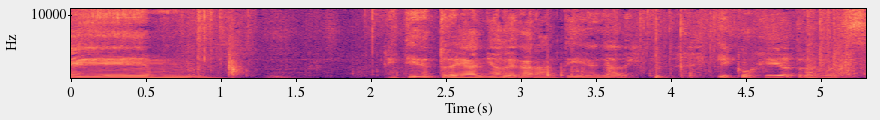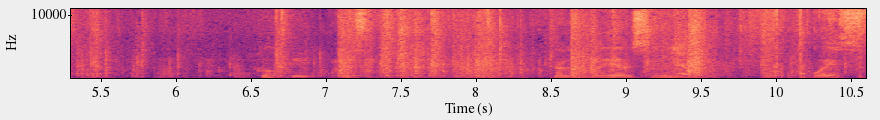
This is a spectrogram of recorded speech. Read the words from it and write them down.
Em, y tiene tres años de garantía, ya ves. Y cogí otra más. Cogí esta. Te voy a enseñar. Pues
